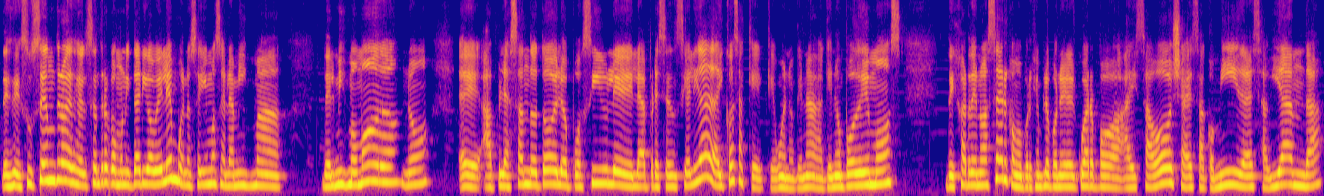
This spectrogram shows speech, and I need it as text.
desde su centro, desde el Centro Comunitario Belén. Bueno, seguimos en la misma, del mismo modo, ¿no? Eh, aplazando todo lo posible la presencialidad. Hay cosas que, que, bueno, que nada, que no podemos dejar de no hacer, como por ejemplo poner el cuerpo a esa olla, a esa comida, a esa vianda.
